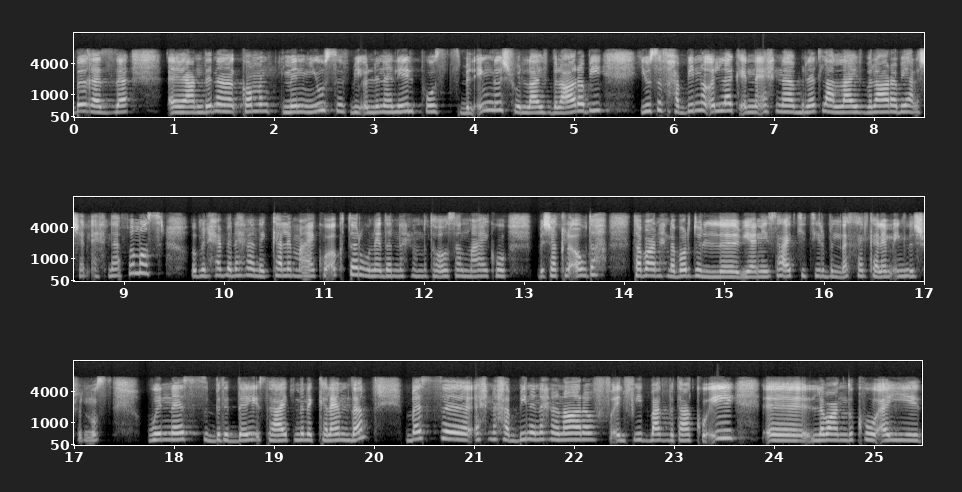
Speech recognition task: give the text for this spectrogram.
بغزة، آآ عندنا comment من يوسف بيقول لنا ليه الposts بالEnglish والlive بالعربي؟ يوسف حابين نقول لك إن إحنا بنطلع live بالعربي علشان إحنا في مصر، وبنحب إن إحنا نتكلم معاكم أكتر ونقدر إن إحنا نتواصل معاكم بشكل أوضح، طبعًا إحنا برضه يعني ساعات كتير بندخّل كلام English في النُص، والناس بتتضايق ساعات من الكلام ده، بس إحنا حابين إن إحنا نعرف الfeedback بتاعكم إيه، آآ لو عندكم أي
